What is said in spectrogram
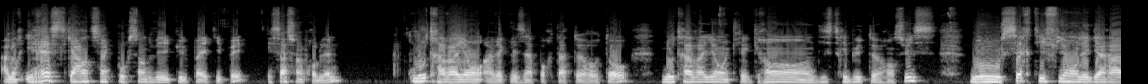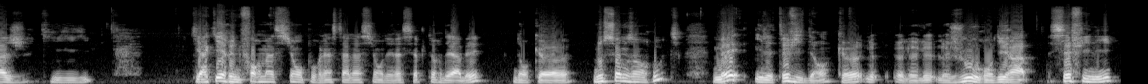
Alors il reste 45% de véhicules pas équipés, et ça c'est un problème. Nous travaillons avec les importateurs auto, nous travaillons avec les grands distributeurs en Suisse, nous certifions les garages qui, qui acquièrent une formation pour l'installation des récepteurs DAB. Donc, euh, nous sommes en route, mais il est évident que le, jour où on dira c'est fini,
